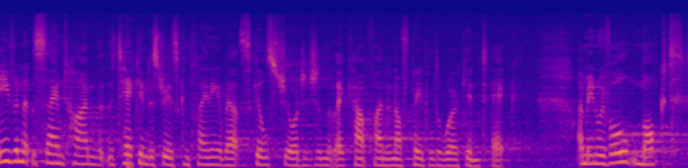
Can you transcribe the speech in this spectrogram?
even at the same time that the tech industry is complaining about skills shortage and that they can't find enough people to work in tech. I mean, we've all mocked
